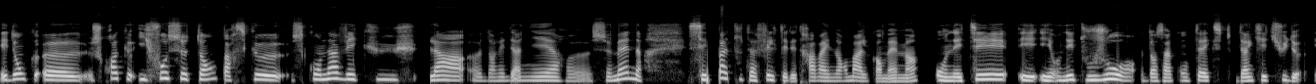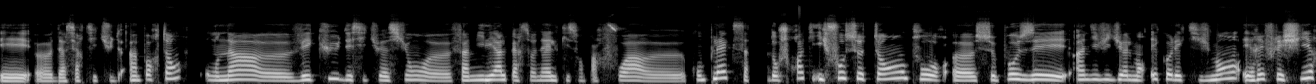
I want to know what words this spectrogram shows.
Et donc, euh, je crois qu'il faut ce temps parce que ce qu'on a vécu là euh, dans les dernières euh, semaines, c'est pas tout à fait le télétravail normal quand même. Hein. On était et, et, on est toujours dans un contexte d'inquiétude et d'incertitude important. On a vécu des situations familiales, personnelles qui sont parfois complexes. Donc, je crois qu'il faut ce temps pour se poser individuellement et collectivement et réfléchir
